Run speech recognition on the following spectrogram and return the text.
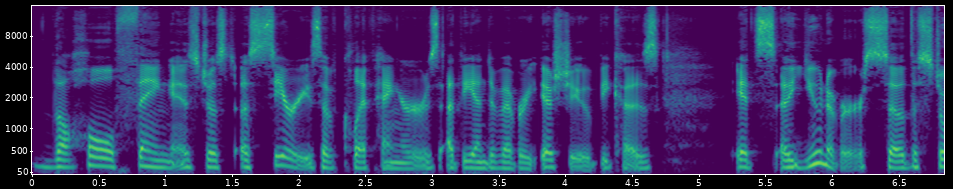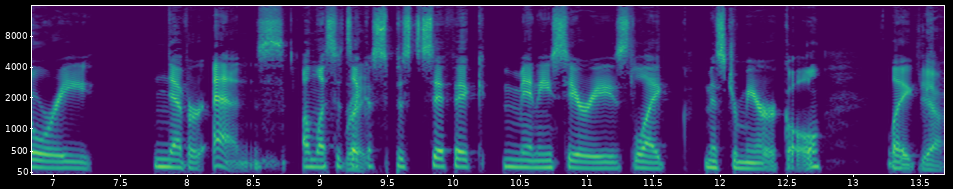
the whole thing is just a series of cliffhangers at the end of every issue because it's a universe, so the story never ends unless it's like a specific mini series like Mr. Miracle. Like Yeah.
